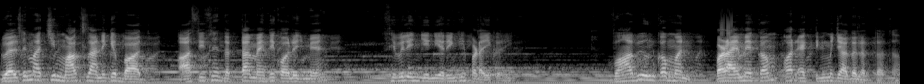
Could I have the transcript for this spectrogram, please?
ट्वेल्थ में अच्छी मार्क्स लाने के बाद आशीष ने दत्ता मेहदी कॉलेज में सिविल इंजीनियरिंग की पढ़ाई करी। वहाँ भी उनका मन पढ़ाई में कम और एक्टिंग में ज़्यादा लगता था।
